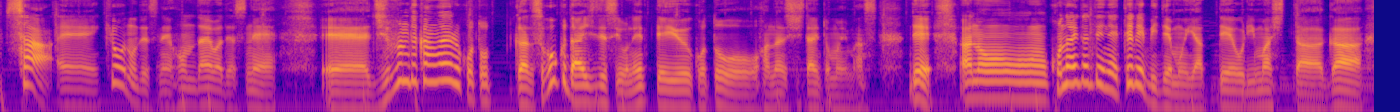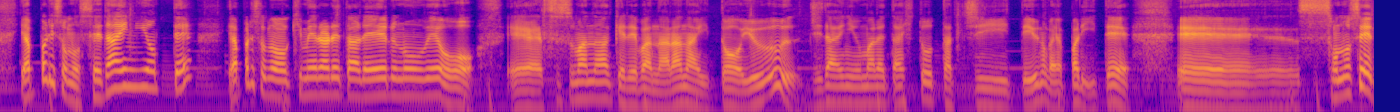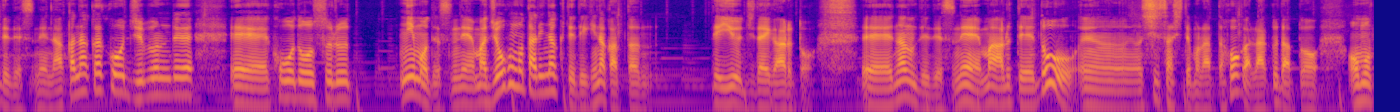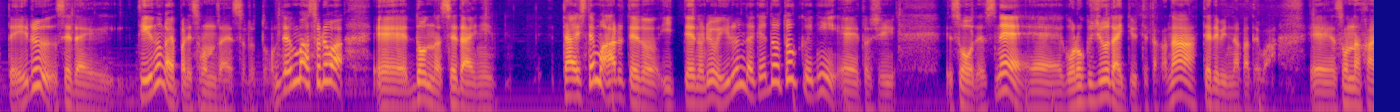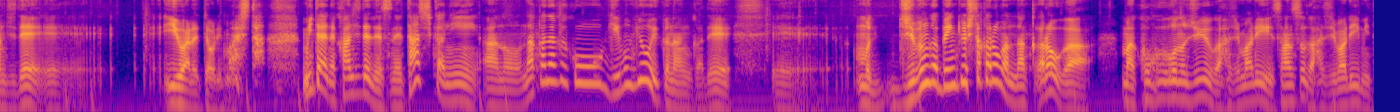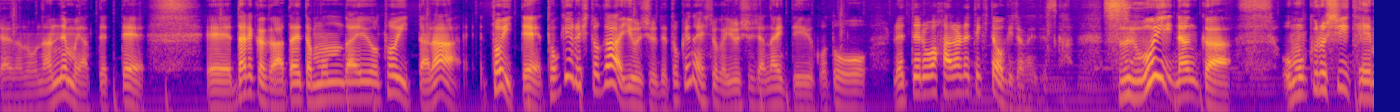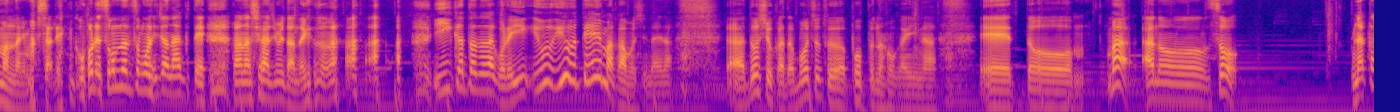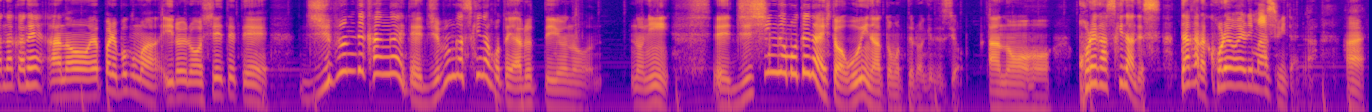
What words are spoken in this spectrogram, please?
さあ、えー、今日のですね本題はですね、えー、自分で考えることがすごく大事ですよねっていうことをお話ししたいと思います。で、あのー、この間でね、テレビでもやっておりましたが、やっぱりその世代によって、やっぱりその決められたレールの上を、えー、進まなければならないという時代に生まれた人たちっていうのがやっぱりいて、えー、そのせいでですね、なかなかこう自分で、え行動するにもですね、まあ、情報も足りなくてできなかったっていう時代があると。えー、なのでですね、まあ、ある程度、えー、示唆してもらった方が楽だと思っている世代っていうのがやっぱり存在すると。で、まあ、それは、えー、どんな世代に対してもある程度一定の量いるんだけど、特に、えー、年、そうですね、えー、5、60代って言ってたかな、テレビの中では。えー、そんな感じで、えー言われておりました。みたいな感じでですね、確かに、あの、なかなかこう、義務教育なんかで、えー、もう自分が勉強したかろうがなかろうが、まあ、国語の授業が始まり算数が始まりみたいなのを何年もやってって、えー、誰かが与えた問題を解いたら解いて解ける人が優秀で解けない人が優秀じゃないっていうことをレッテルを貼られてきたわけじゃないですか。すごいなんか重苦しいテーマになりましたね。これそんなつもりじゃなくて話し始めたんだけどな。言い方だなこれ言う言うテーマかもしれないな。あどうしようかなもうちょっとポップな方がいいな。えー、っとまああのー、そうなかなかね、あのー、やっぱり僕もいろいろ教えてて、自分で考えて自分が好きなことやるっていうののに、えー、自信が持てない人は多いなと思ってるわけですよ。あのー、これが好きなんです。だからこれをやりますみたいな。はい。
